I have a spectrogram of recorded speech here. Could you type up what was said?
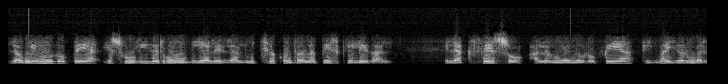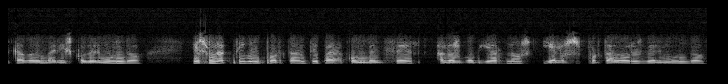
la Unión Europea es un líder mundial en la lucha contra la pesca ilegal. El acceso a la Unión Europea, el mayor mercado de marisco del mundo, es un activo importante para convencer a los gobiernos y a los exportadores del mundo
